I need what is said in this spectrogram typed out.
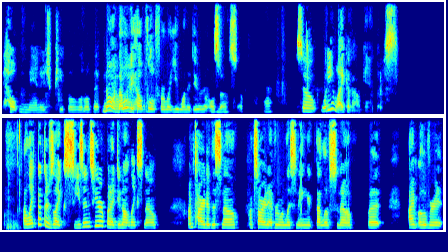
help manage people a little bit. No, and that will be helpful for what you want to do also. So Yeah. So, what do you like about campus? I like that there's like seasons here, but I do not like snow. I'm tired of the snow. I'm sorry to everyone listening that loves snow, but I'm over it.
